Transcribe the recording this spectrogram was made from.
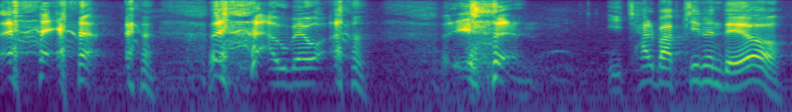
아이고, 매워. 이 찰밥 찌는데요.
